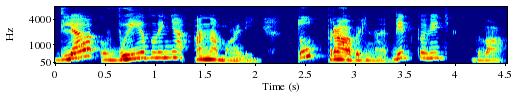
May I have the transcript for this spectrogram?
для виявлення аномалій? Тут правильна відповідь 2.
